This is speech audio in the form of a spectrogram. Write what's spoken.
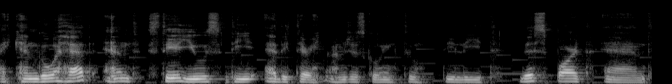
I can go ahead and still use the editor. I'm just going to delete this part and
